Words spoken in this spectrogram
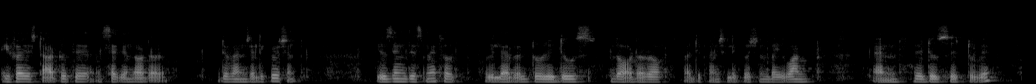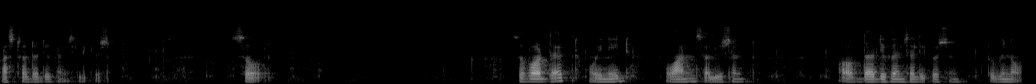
if I start with a second order differential equation, using this method we'll be able to reduce the order of the differential equation by one and reduce it to a first order differential equation. So so for that we need one solution of the differential equation to be known.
